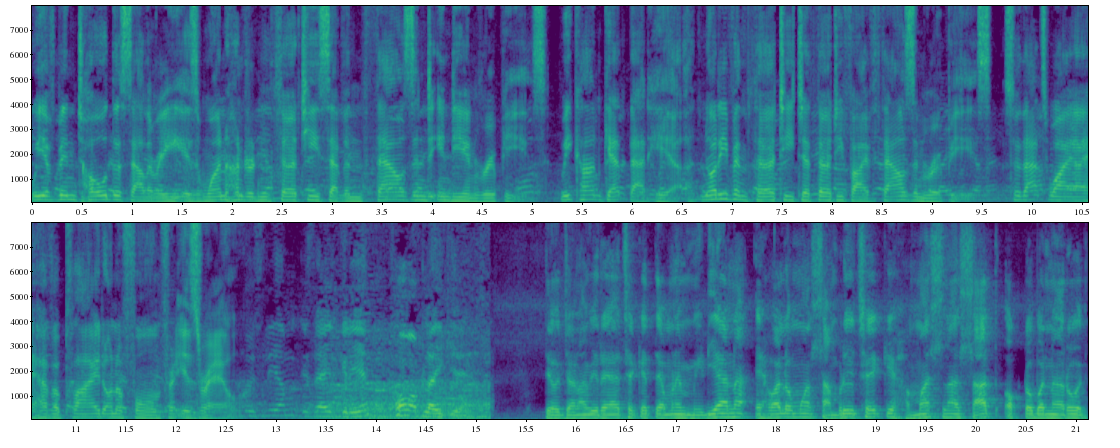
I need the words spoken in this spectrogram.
We have been told the salary is 137,000 Indian rupees. We can't get that here, not even 30 to 35,000 rupees. So that's why I have applied on a form for Israel. તેઓ જણાવી રહ્યા છે કે તેમણે મીડિયાના અહેવાલોમાં સાંભળ્યું છે કે હમાસના સાત ઓક્ટોબરના રોજ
